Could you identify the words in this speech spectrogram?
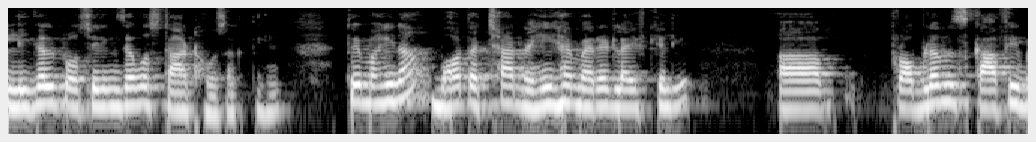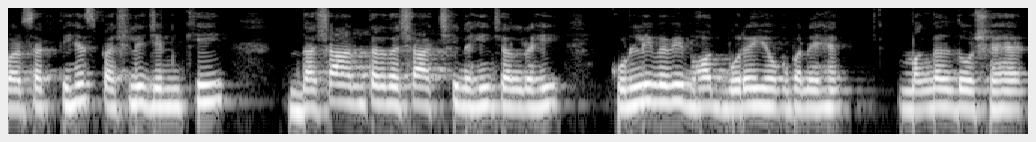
लीगल प्रोसीडिंग्स है वो स्टार्ट हो सकती हैं। तो ये महीना बहुत अच्छा नहीं है मैरिड लाइफ के लिए। प्रॉब्लम्स काफ़ी बढ़ सकती हैं स्पेशली जिनकी दशा अंतरदशा अच्छी नहीं चल रही। कुंडली में भी बहुत बुरे योग बने हैं। मंगल दोष है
